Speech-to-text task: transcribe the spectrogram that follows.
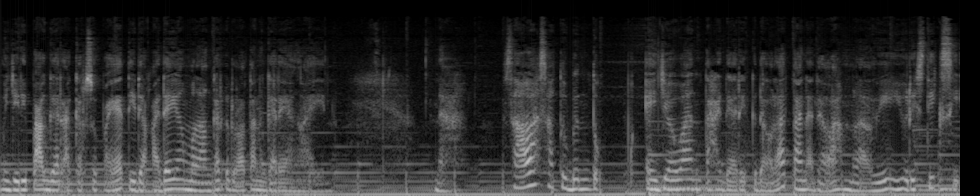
menjadi pagar agar supaya tidak ada yang melanggar kedaulatan negara yang lain. Nah, salah satu bentuk ejawantah dari kedaulatan adalah melalui yurisdiksi.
